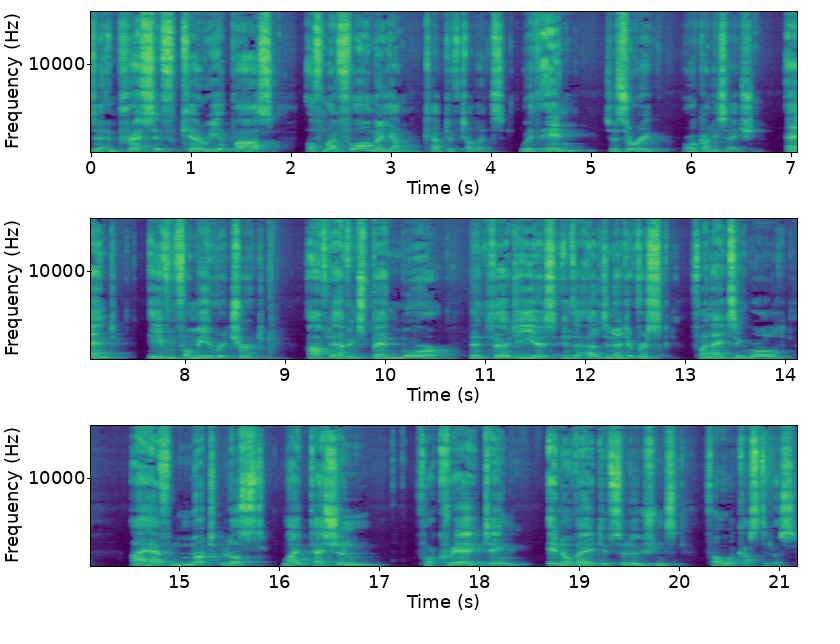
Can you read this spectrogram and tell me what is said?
the impressive career path of my former young captive talents within the Zurich organization. And even for me, Richard, after having spent more than 30 years in the alternative risk financing world, I have not lost my passion for creating innovative solutions for our customers.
